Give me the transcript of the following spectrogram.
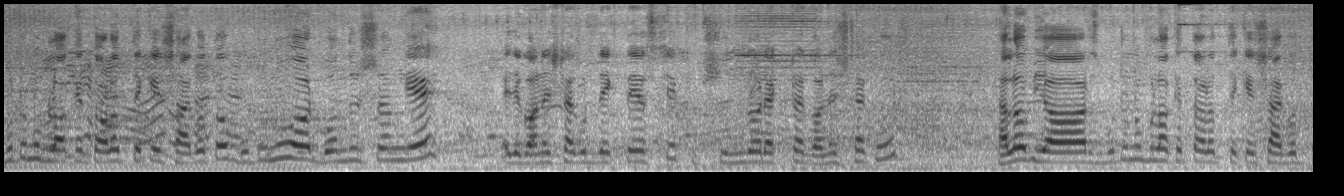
বুটুনু ব্লকের তরফ থেকে স্বাগত বুটুনু ওর বন্ধুর সঙ্গে এই যে গণেশ ঠাকুর দেখতে এসছে, খুব সুন্দর একটা গণেশ ঠাকুর। হ্যালো বিয়ার্স বুটুনু ব্লকের তরফ থেকে স্বাগত।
